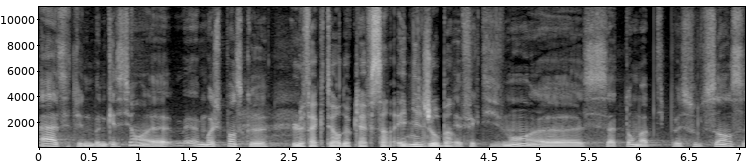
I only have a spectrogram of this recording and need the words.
Ah, c'est une bonne question. moi, je pense que... Le facteur de clavecin, Émile Jobin. Effectivement, ça tombe un petit peu sous le sens.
